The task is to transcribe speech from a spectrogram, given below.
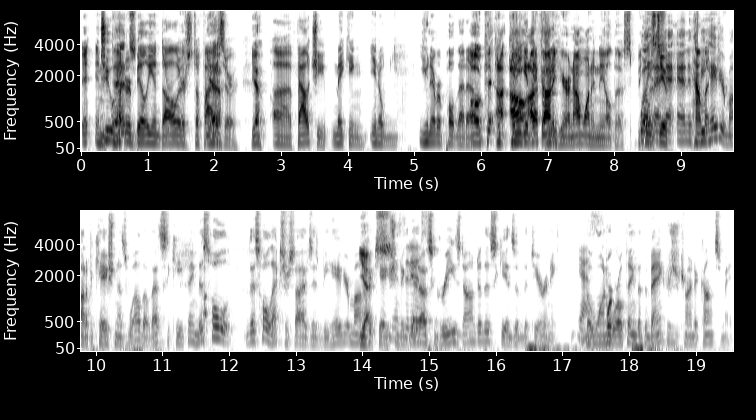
And- and Two that's- hundred billion dollars to Pfizer Yeah. uh, Fauci making, you know, you never pulled that up. Okay, Can, I, can you get that have got me? it here, and I want to nail this. Well, and, do. and it's How mu- behavior modification as well, though. That's the key thing. This whole this whole exercise is behavior modification Yes, to it get is. us greased onto the skids of the tyranny, yes. the one We're- world thing that the bankers are trying to consummate.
